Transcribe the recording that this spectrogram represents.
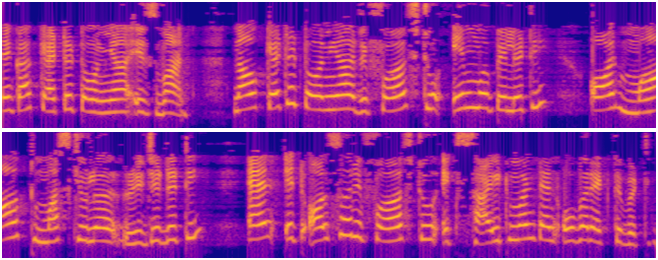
نے کہا is one now catatonia refers to immobility or marked muscular rigidity and it also refers to excitement and over activity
